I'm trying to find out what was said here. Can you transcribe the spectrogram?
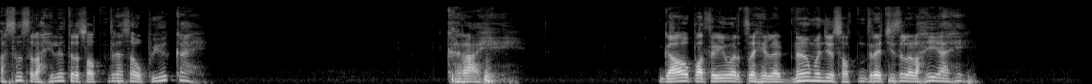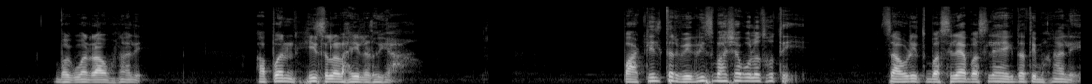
असंच राहिलं तर स्वातंत्र्याचा उपयोग काय? खरं आहे. गाव पातळीवरचं हे लढणं म्हणजे स्वातंत्र्याचीच लढाई आहे. भगवानराव म्हणाले आपण हीच लढाई लढूया. पाटील तर वेगळीच भाषा बोलत होते. चावडीत बसल्या बसल्या एकदा ते म्हणाले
